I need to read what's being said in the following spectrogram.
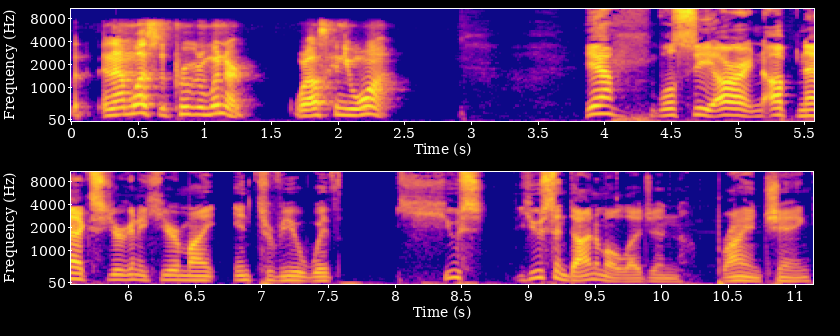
But in MLS, he's a proven winner. What else can you want? Yeah, we'll see. All right, up next, you're going to hear my interview with Houston, Dynamo legend Brian Ching.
